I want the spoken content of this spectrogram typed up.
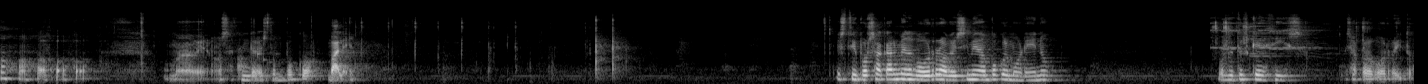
A ver, vamos a centrar esto un poco. Vale. Estoy por sacarme el gorro, a ver si me da un poco el moreno. ¿Vosotros qué decís? Me saco el gorrito.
